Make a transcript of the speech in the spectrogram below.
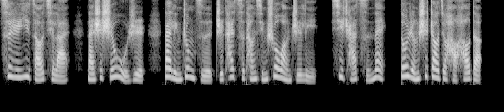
次日一早起来，乃是十五日，带领众子直开祠堂行朔望之礼，细查祠内，都仍是照旧好好的，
